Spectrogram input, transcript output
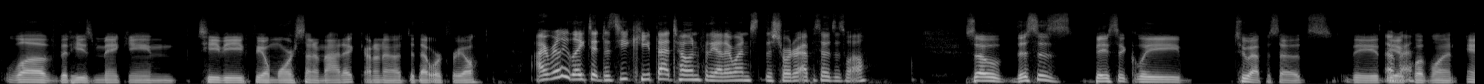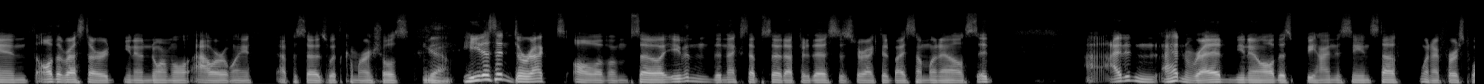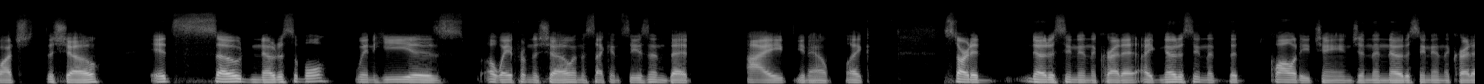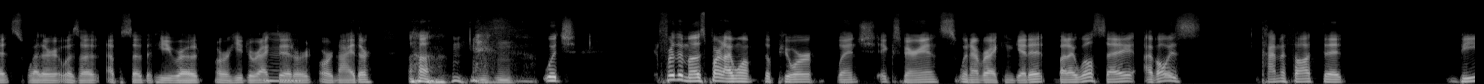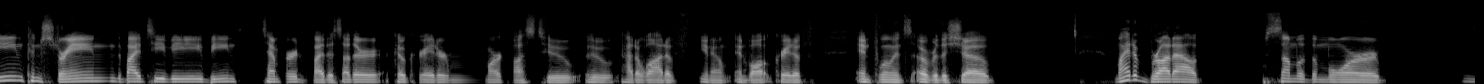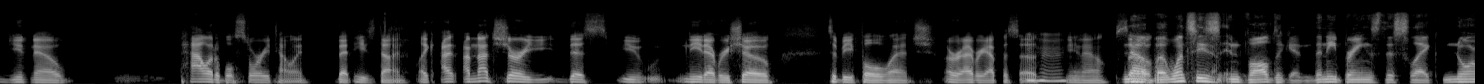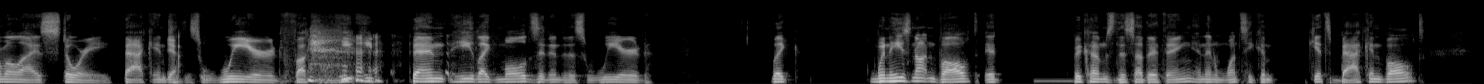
love that he's making TV feel more cinematic. I don't know. Did that work for y'all? I really liked it. Does he keep that tone for the other ones, the shorter episodes as well? So this is basically two episodes, the the Okay. equivalent, and all the rest are you know normal hour length episodes with commercials. Yeah. he doesn't direct all of them so even the next episode after this is directed by someone else it i I didn't i hadn't read you know all this behind the scenes stuff when i first watched the show it's so noticeable when he is away from the show in the second season that i you know like started noticing in the credit like noticing that the quality change and then noticing in the credits whether it was a episode that he wrote or he directed Mm. or or neither um, Mhm. which for the most part i want the pure lynch experience whenever i can get it but i will say i've always kind of thought that being constrained by tv being tempered by this other co-creator mark Frost, who who had a lot of you know involved creative influence over the show might have brought out some of the more you know palatable storytelling that he's done like I, i'm not sure you, this you need every show to be full lynch or every episode Mhm. you know so no, but once he's involved again, then he brings this like normalized story back into Yeah. this weird fucking. He he bend he like molds it into this weird. Like when he's not involved, it becomes this other thing, and then once he can gets back involved,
